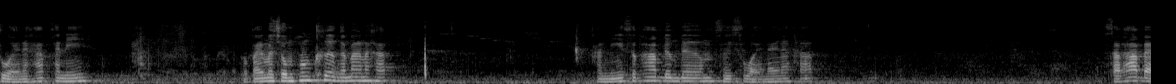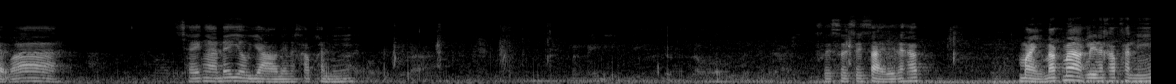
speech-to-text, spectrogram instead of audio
สวยๆนะครับคันนี้ ต่อไปมาชมห้องเครื่องกันบ้างนะครับคันนี้สภาพเดิมๆสวยๆเลยนะครับ สภาพแบบว่า ใช้งานได้ยาวๆเลยนะครับคันนี้ สวยๆใสๆเลยนะครับ ใหม่มากๆเลยนะครับคันนี้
